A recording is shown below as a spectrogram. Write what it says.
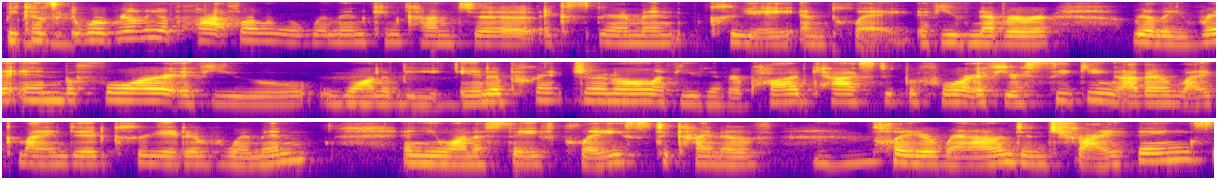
because Okay. we're really a platform where women can come to experiment, create, and play. If you've never really written before, if you want to be in a print journal, if you've never podcasted before, if you're seeking other like minded creative women and you want a safe place to kind of Mhm. play around and try things,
